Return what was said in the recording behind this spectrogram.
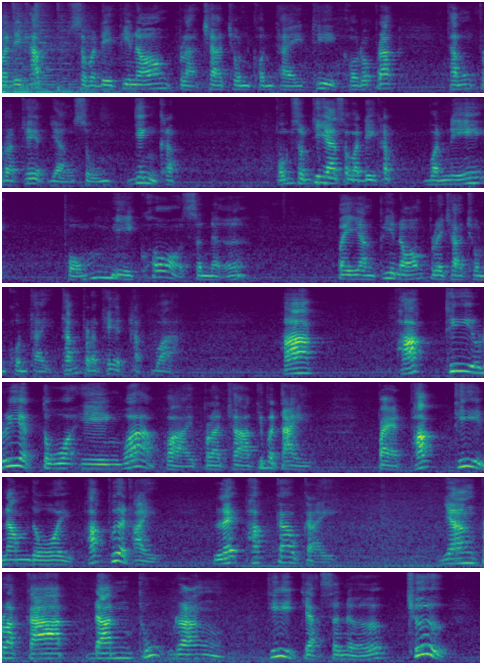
วัสดีครับ สวัสดีพี่น้องประชาชนคนไทยที่เคารพรักทั้งประเทศอย่างสูงยิ่งครับ ผมสนธิยาสวัสดีครับ วันนี้ผมมีข้อเสนอ ไปยังพี่น้องประชาชนคนไทยทั้งประเทศครับว่า หากพักที่เรียกตัวเองว่าฝ่ายประชาธิปไตย 8 พักที่นำโดยพักเพื่อไทย และพักก้าวไกล ยังประกาศดันทุรังที่จะเสนอชื่อ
